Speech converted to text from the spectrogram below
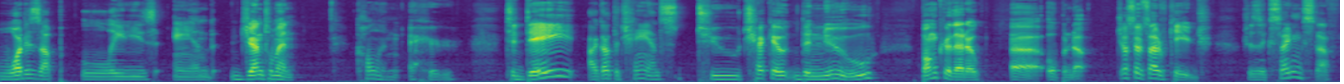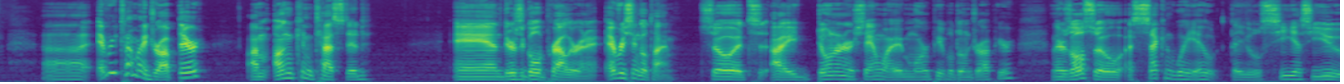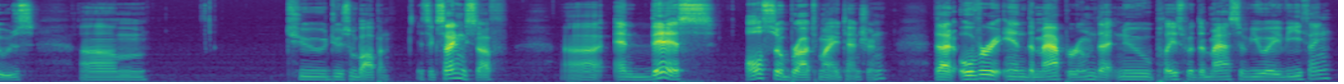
What is up, ladies and gentlemen? Colin here. Today, I got the chance to check out the new bunker that uh, opened up just outside of Cage, which is exciting stuff. Uh, every time I drop there, I'm uncontested, and there's a gold prowler in it every single time. So it's I don't understand why more people don't drop here. And there's also a second way out that you'll see us use um, to do some bopping. It's exciting stuff. Uh, and this also brought to my attention that over in the map room, that new place with the massive UAV thing,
